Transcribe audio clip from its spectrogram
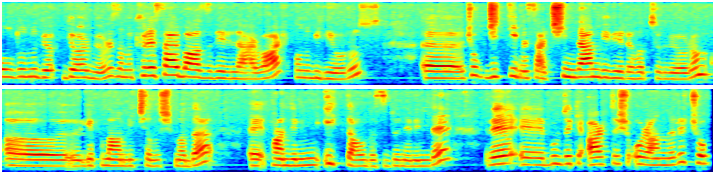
olduğunu gö görmüyoruz ama küresel bazı veriler var, onu biliyoruz. E, çok ciddi mesela Çin'den bir veri hatırlıyorum e, yapılan bir çalışmada e, pandeminin ilk dalgası döneminde ve e, buradaki artış oranları çok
